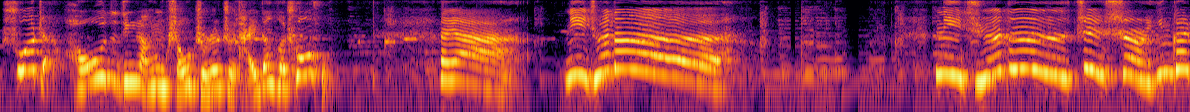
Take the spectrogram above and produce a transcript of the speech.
说着，猴子警长用手指了指台灯和窗户。哎呀！你觉得？你觉得这事儿应该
